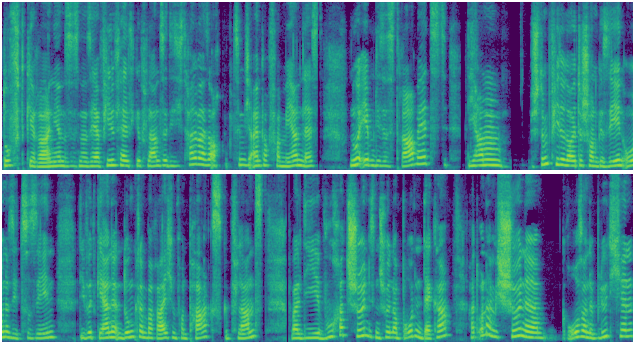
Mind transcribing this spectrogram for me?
Duftgeranien. Das ist eine sehr vielfältige Pflanze, die sich teilweise auch ziemlich einfach vermehren lässt. Nur eben diese Stravets, die haben bestimmt viele Leute schon gesehen, ohne sie zu sehen. Die wird gerne in dunklen Bereichen von Parks gepflanzt, weil die wuchert schön, ist ein schöner Bodendecker, hat unheimlich schöne rosane Blütchen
